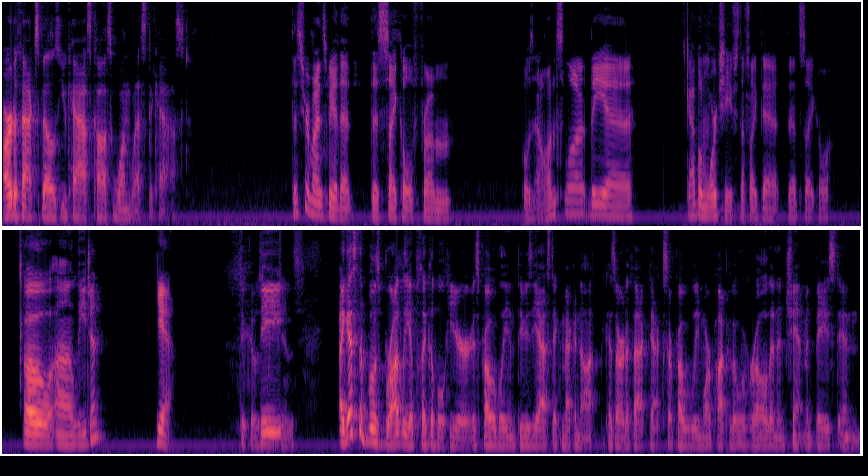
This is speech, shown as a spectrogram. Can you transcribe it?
Artifact spells you cast cost one less to cast. This reminds me of that the cycle from what was that onslaught? The uh, Goblin War Chief stuff like that. That cycle. Oh, uh, Legion. Yeah, I think those The- legions. I guess the most broadly applicable here is probably enthusiastic Mechanaut because artifact decks are probably more popular overall than enchantment based and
